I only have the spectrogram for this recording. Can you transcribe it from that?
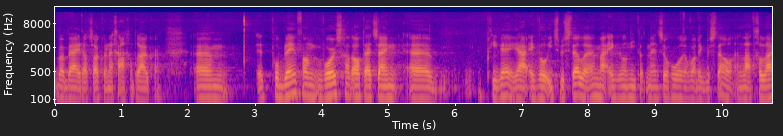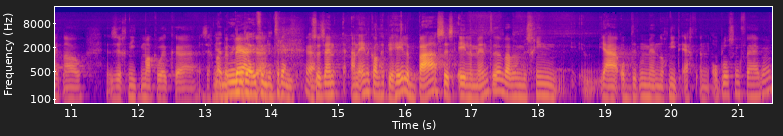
waarbij je dat zou kunnen gaan gebruiken. Ehm, het probleem van voice gaat altijd zijn privé. Ja, ik wil iets bestellen, maar ik wil niet dat mensen horen wat ik bestel. En laat geluid nou zich niet makkelijk eh, zeg maar Ja, doe je beperken. even in de tram. Ja. Dus er zijn, aan de ene kant heb je hele basiselementen waar we misschien ja, op dit moment nog niet echt een oplossing voor hebben.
